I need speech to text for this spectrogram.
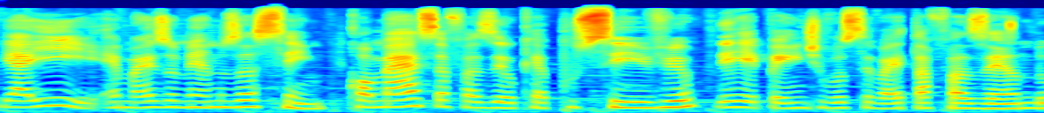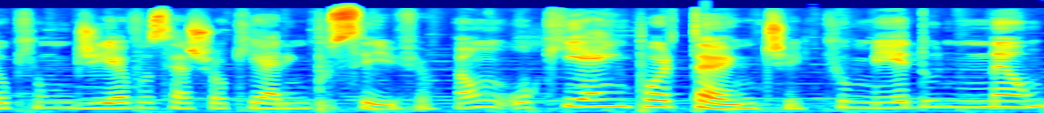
E aí é mais ou menos assim. Comece a fazer o que é possível, de repente você vai estar fazendo o que um dia você achou que era impossível. Então, o que é importante? Que o medo não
